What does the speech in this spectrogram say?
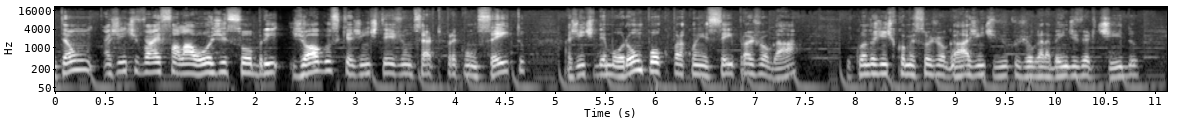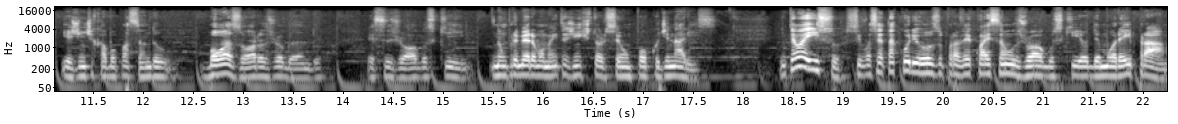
Então a gente vai falar hoje sobre jogos que a gente teve um certo preconceito, a gente demorou um pouco para conhecer e para jogar. E quando a gente começou a jogar, a gente viu que o jogo era bem divertido e a gente acabou passando boas horas jogando esses jogos que, num primeiro momento, a gente torceu um pouco de nariz. Então é isso. Se você tá curioso para ver quais são os jogos que eu demorei para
